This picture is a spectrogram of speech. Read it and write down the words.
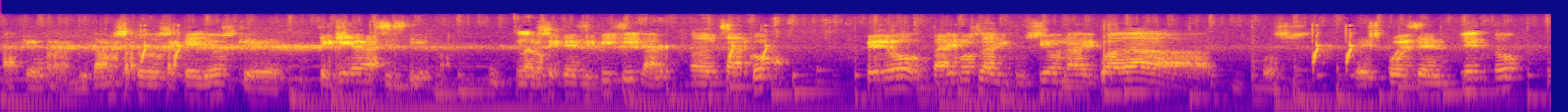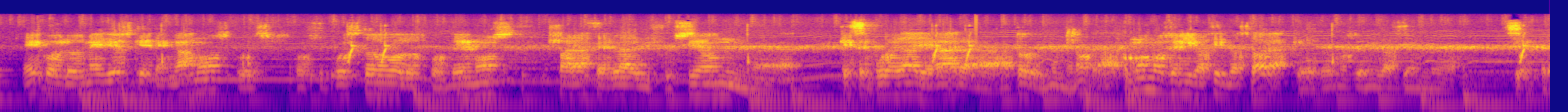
a que bueno, invitamos a todos aquellos que, que quieran asistir. ¿no? Claro. sé que es difícil, al del charco, pero daremos la difusión adecuada pues, después del pleito, eh, con los medios que tengamos, pues por supuesto los pondremos para hacer la difusión eh, que se pueda llegar a, a todo el mundo, ¿no? A- como hemos venido haciendo hasta ahora, que hemos venido haciendo siempre,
